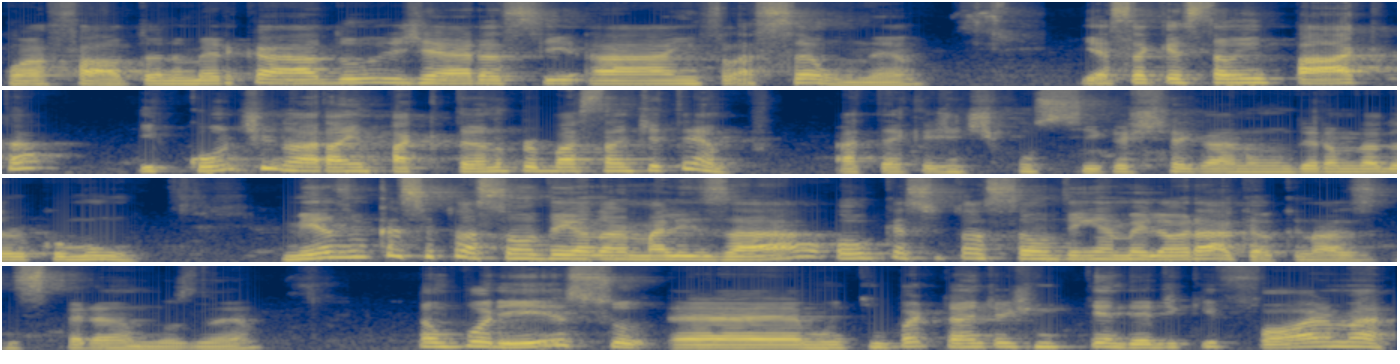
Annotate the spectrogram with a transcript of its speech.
com a falta no mercado, gera-se a inflação, né? E essa questão impacta e continuará impactando por bastante tempo, até que a gente consiga chegar num denominador comum. Mesmo que a situação venha normalizar ou que a situação venha melhorar, que é o que nós esperamos, né? Então, por isso, é muito importante a gente entender de que forma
